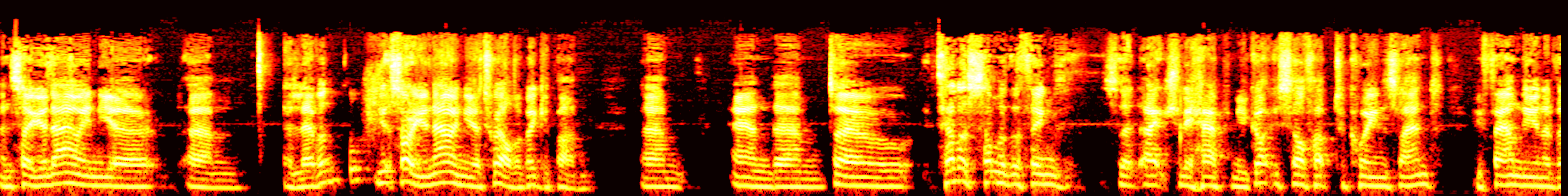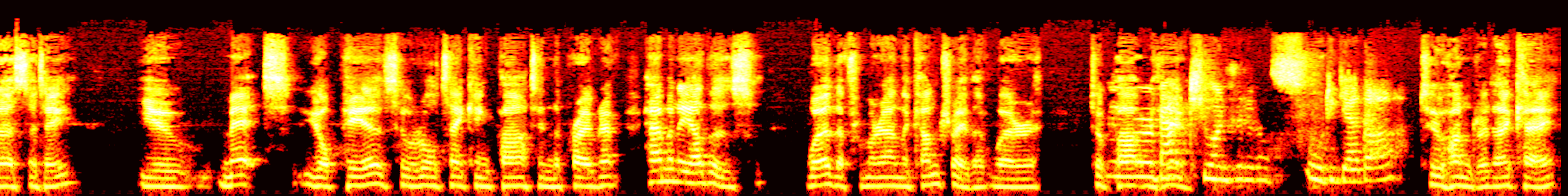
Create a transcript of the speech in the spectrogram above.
And so you're now in your um, 11? You're, sorry, you're now in year 12, I beg your pardon. Um, and um, so tell us some of the things that actually happened. You got yourself up to Queensland, you found the university, you met your peers who were all taking part in the program. How many others were there from around the country that were took there part? There were about you? 200 of us altogether. 200, okay.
